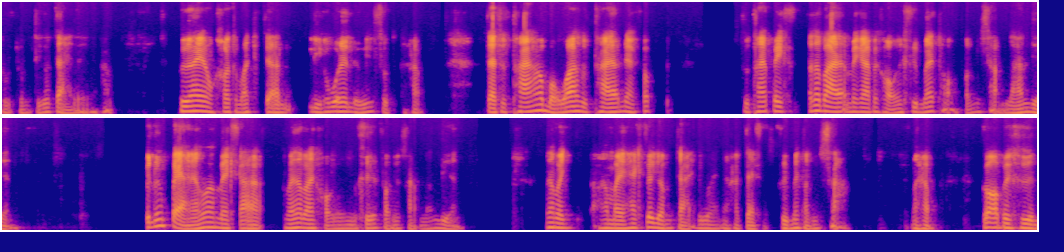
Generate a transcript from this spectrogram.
ถูกโจมตีก็จ่ายเลยนะครับ เพื่อให้ของเขาสามารถที่จะรีคอเวอร์ได้เร็วที่สุดนะครับ แต่สุดท้ายเขาบอกว่าสุดท้ายแล้วเนี่ยก็สุดท้ายไปรัฐบาลอเมริกาไปขอคืนแม่ถองสองสามล้านเหรียญเป็นเรื่องแปลกนะว่าอเมริการัฐบาลขอคืนสองสามล้านเหรียญทำไมทำไมแฮกเกอร์ยอมจ่ายด้วยนะครับจ่คืนแม่สองสาม นะครับ ก็เอาไปคืน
